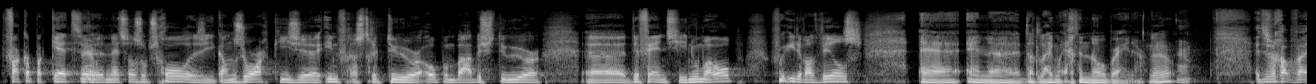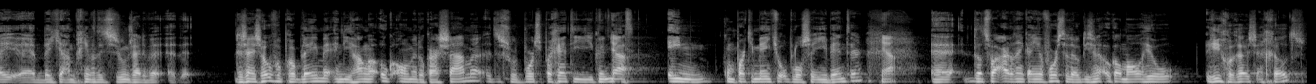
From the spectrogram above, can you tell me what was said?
vakkenpakket, ja. net zoals op school. Dus je kan zorg kiezen, infrastructuur, openbaar bestuur, defensie, noem maar op. Voor ieder wat wils. en dat lijkt me echt een no-brainer. Ja. Ja. Het is wel grappig, wij een beetje aan het begin van dit seizoen zeiden we er zijn zoveel problemen en die hangen ook al met elkaar samen. Het is een soort bord spaghetti. Je kunt ja. niet één compartimentje oplossen en je bent er. Ja. Uh, dat is wel aardig denk ik aan je voorstellen ook. Die zijn ook allemaal heel rigoureus en groot.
